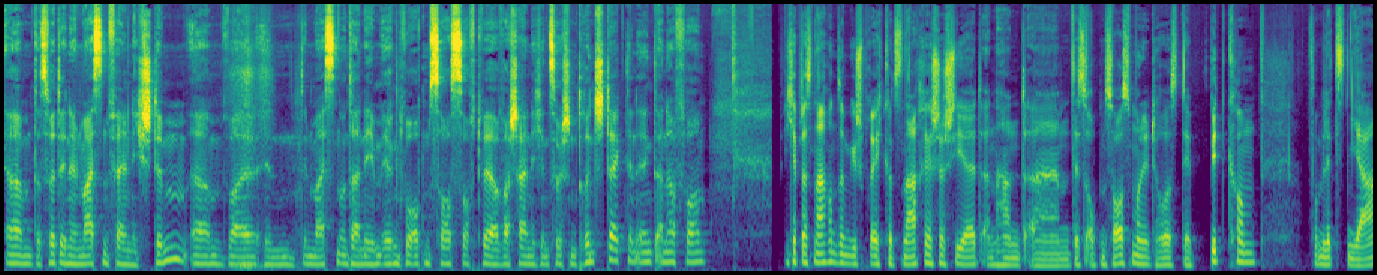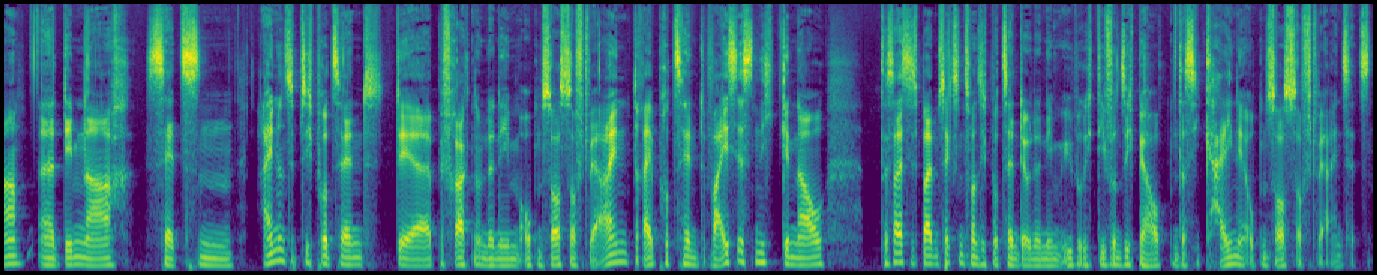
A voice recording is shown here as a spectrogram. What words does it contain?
Ähm, das wird in den meisten Fällen nicht stimmen, ähm, weil in den meisten Unternehmen irgendwo Open Source Software wahrscheinlich inzwischen drinsteckt in irgendeiner Form. Ich habe das nach unserem Gespräch kurz nachrecherchiert anhand ähm, des Open Source Monitors der Bitkom vom letzten Jahr. Äh, demnach setzen 71 Prozent der befragten Unternehmen Open Source Software ein, 3 Prozent weiß es nicht genau das heißt, es bleiben 26 Prozent der Unternehmen übrig, die von sich behaupten, dass sie keine Open Source Software einsetzen.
